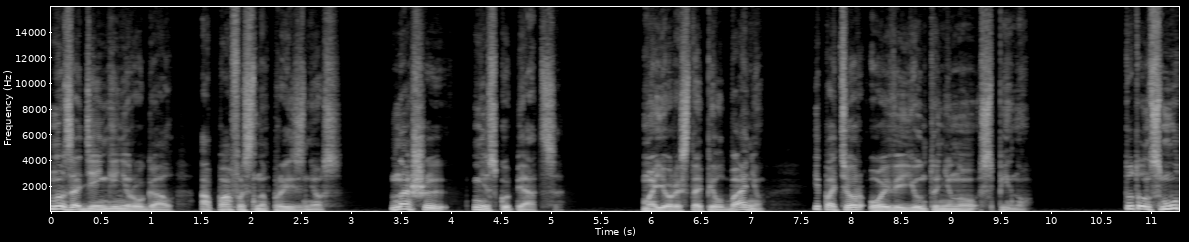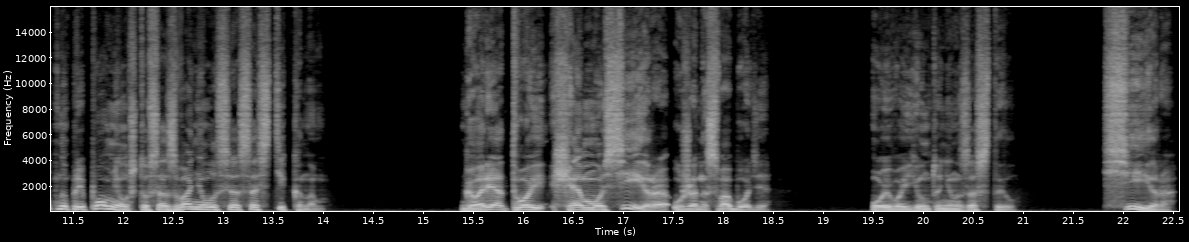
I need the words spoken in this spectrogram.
но за деньги не ругал, а пафосно произнес «Наши не скупятся». Майор истопил баню и потер Ойве Юнтонину спину. Тут он смутно припомнил, что созванивался со Стикканом. Говорят, твой Хеммо Сиера уже на свободе». Ойва Юнтунин застыл. «Сиера».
